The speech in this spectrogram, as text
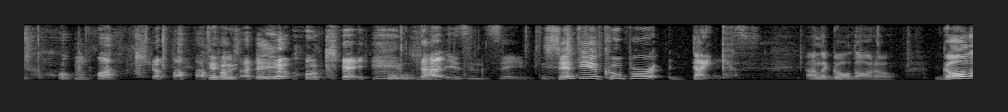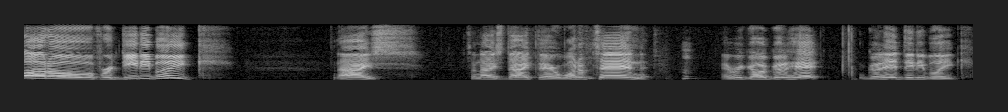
Oh my god. Dude. okay. Ooh. That is insane. Cynthia Cooper Dyke on the gold auto. Gold auto for Dee Dee Bleak. Nice. It's a nice Dyke there. One of ten. There we go. Good hit. Good hit, Dee Dee Bleak.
